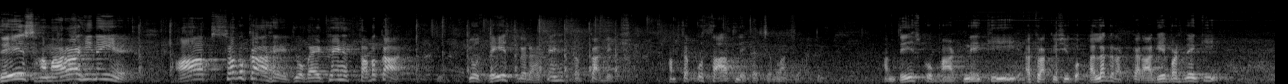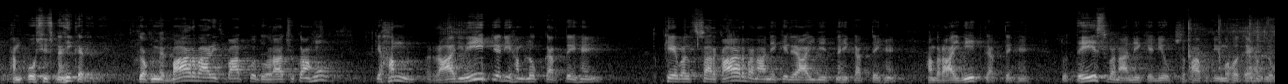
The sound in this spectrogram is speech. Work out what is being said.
देश हमारा ही नहीं है, आप सबका है, जो बैठे हैं सबका। जो देश में रहते हैं सबका देश। हम सबको साथ लेकर चलना चाहते हैं। हम देश को बांटने की अथवा किसी को अलग रखकर आगे बढ़ने की हम कोशिश नहीं करेंगे, क्योंकि मैं बार बार इस बात को दोहरा चुका हूँ कि हम राजनीति यदि हम लोग करते हैं तो केवल सरकार बनाने के लिए राजनीति नहीं करते हैं, हम राजनीति करते हैं तो देश बनाने के लिए उपसभापति महोदय हम लोग।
